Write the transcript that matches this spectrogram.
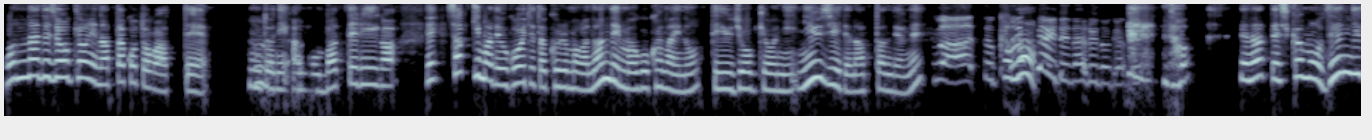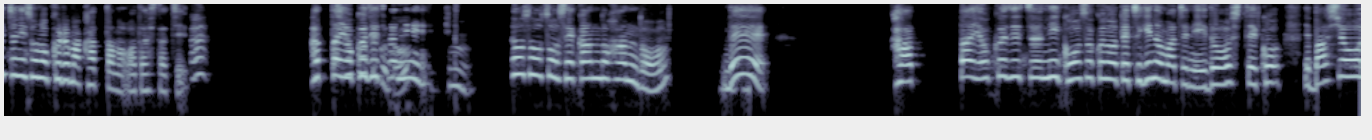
同じ状況になったことがあって、本当に、あの、バッテリーが、え、さっきまで動いてた車がなんで今動かないのっていう状況に、ニュージーでなったんだよね。うわーっとかも海外でなるのがね。そう。ってなって、しかも前日にその車買ったの、私たち。買った翌日に、うん。そうそうそう、セカンドハンドで、買った翌日に高速乗って次の町に移動してこうで場所を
